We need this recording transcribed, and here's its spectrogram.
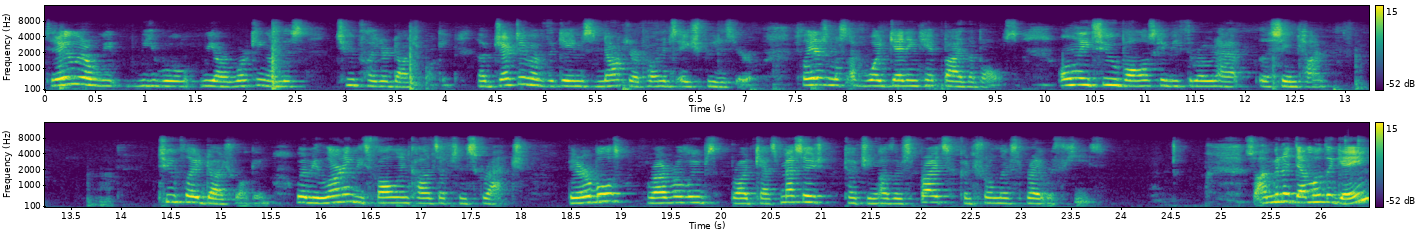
Today we are, we, we, will, we are working on this two-player dodgeball game. The objective of the game is to knock your opponent's HP to zero. Players must avoid getting hit by the balls. Only two balls can be thrown at the same time. Two-player dodgeball game. We'll be learning these following concepts in Scratch. Variables, forever loops, broadcast message, touching other sprites, controlling sprite with keys. So I'm gonna demo the game.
